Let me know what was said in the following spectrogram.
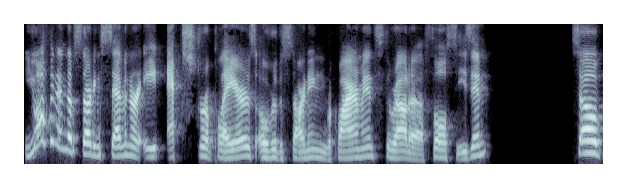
You often end up starting seven or eight extra players over the starting requirements throughout a full season. So,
